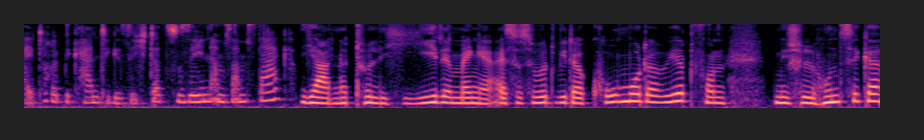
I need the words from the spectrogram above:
weitere bekannte Gesichter zu sehen am Samstag? Ja, natürlich jede Menge. Also es wird wieder co-moderiert von Michel Hunziker.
